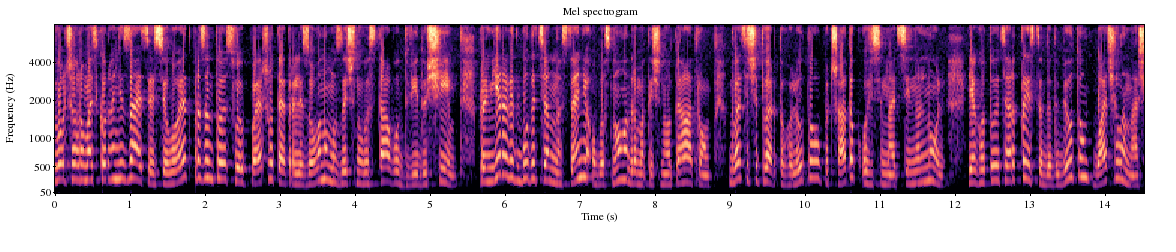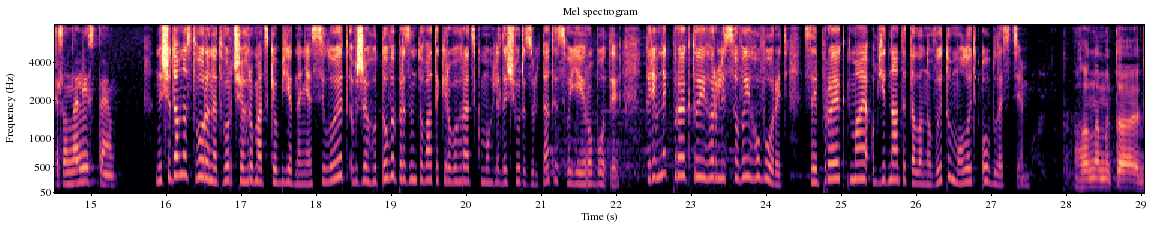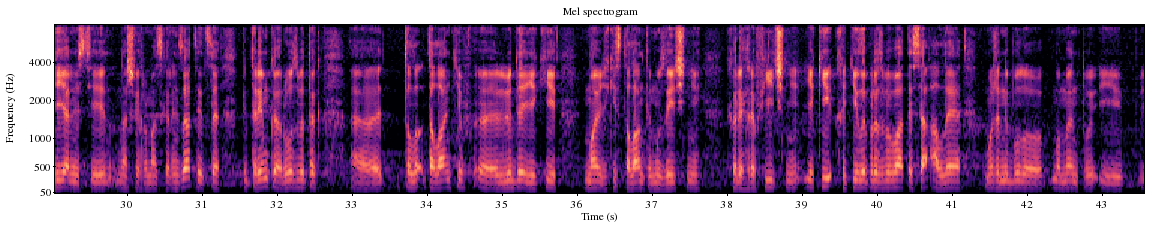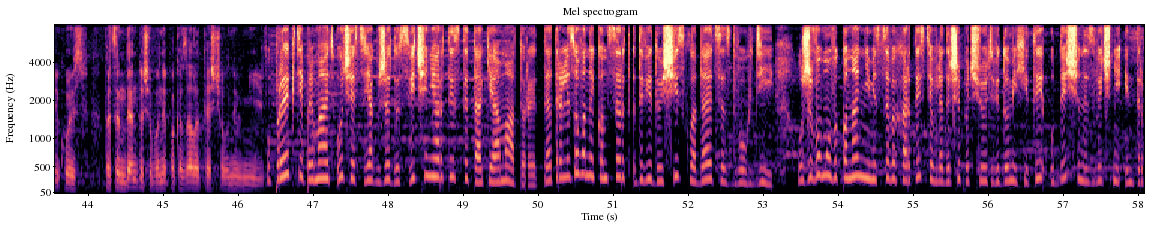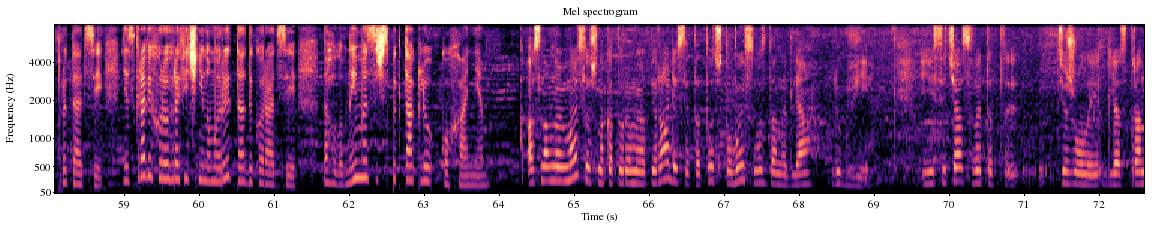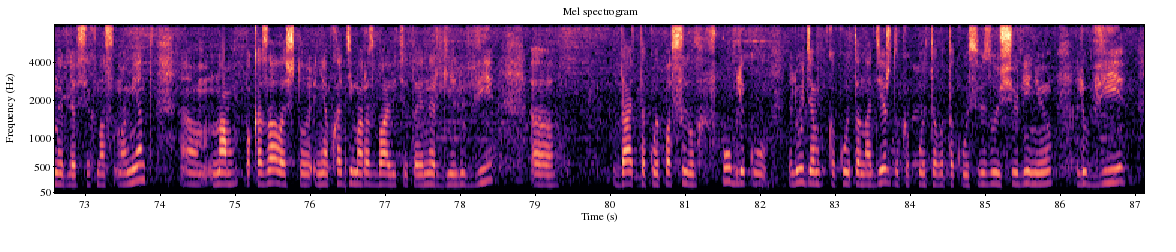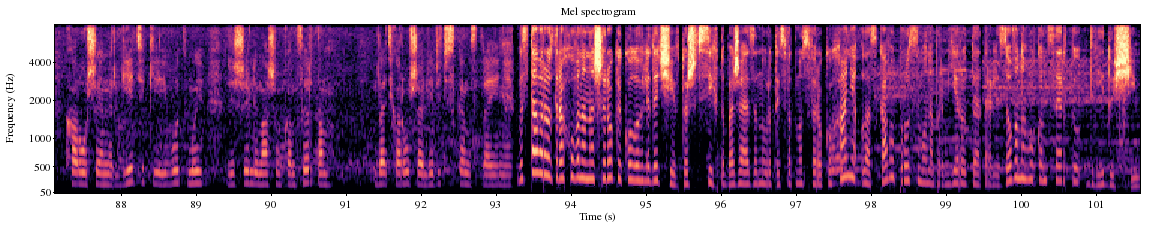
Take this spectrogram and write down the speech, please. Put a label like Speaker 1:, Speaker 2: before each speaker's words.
Speaker 1: Творча громадська організація Сілует презентує свою першу театралізовану музичну виставу Дві душі. Прем'єра відбудеться на сцені обласного драматичного театру 24 лютого, початок о 18.00. Як готуються артисти до дебюту, бачили наші журналісти.
Speaker 2: Нещодавно створене творче громадське об'єднання Сілует вже готове презентувати кіровоградському глядачу результати своєї роботи. Керівник проекту Ігор Лісовий говорить, цей проект має об'єднати талановиту молодь області.
Speaker 3: Головна мета діяльності нашої громадської організації це підтримка, розвиток е, талантів е, людей, які мають якісь таланти музичні, хореографічні, які хотіли б розвиватися, але може не було моменту і якогось прецеденту, щоб вони показали те, що вони вміють.
Speaker 2: У проєкті приймають участь як вже досвідчені артисти, так і аматори. Театралізований концерт Дві душі складається з двох дій. У живому виконанні місцевих артистів глядачі почують відомі хіти у дещо незвичній інтерпретації, яскраві хореографічні номери та декорації. Та головний меседж спектаклю кохання.
Speaker 4: Основной месседж, на который мы опирались, это тот, что мы созданы для любви. И сейчас в этот э, тяжелый для страны, для всех нас момент э, нам показалось, что необходимо разбавить это энергией любви, э, дать такой посыл в публику, людям какую-то надежду, какую-то вот такую связующую линию любви, хорошей энергетики. И вот мы решили нашим концертом дать хороше лирическое настроєння.
Speaker 2: Вистава розрахована на широке коло глядачів, тож всі, хто бажає зануритись в атмосферу кохання, ласкаво просимо на прем'єру театралізованого концерту Дві душі.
